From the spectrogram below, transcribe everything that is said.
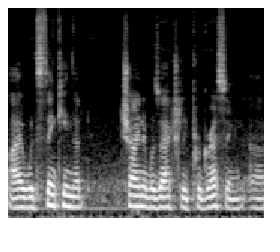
I was thinking that China was actually progressing, uh,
